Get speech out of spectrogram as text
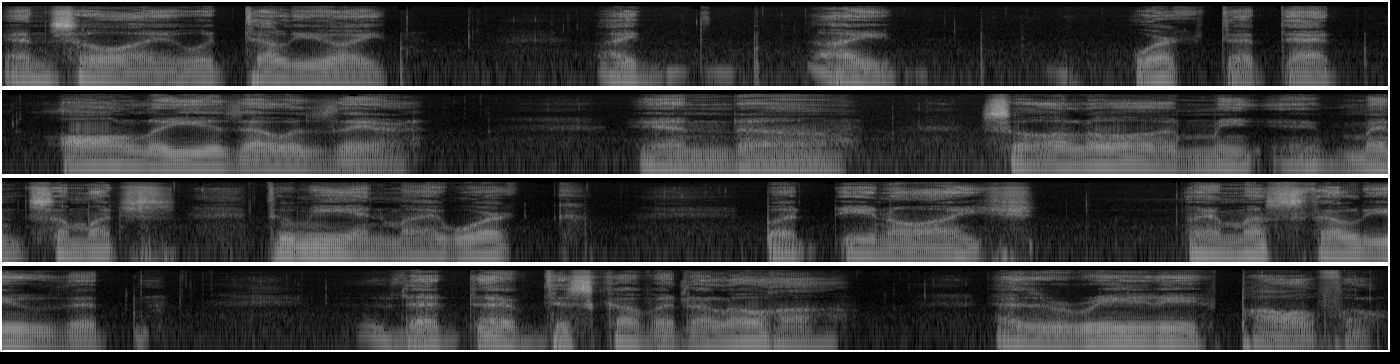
And so I would tell you, I, I, I worked at that all the years I was there, and uh, so aloha me, meant so much to me and my work. But you know, I, I must tell you that that I've discovered aloha as really powerful.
